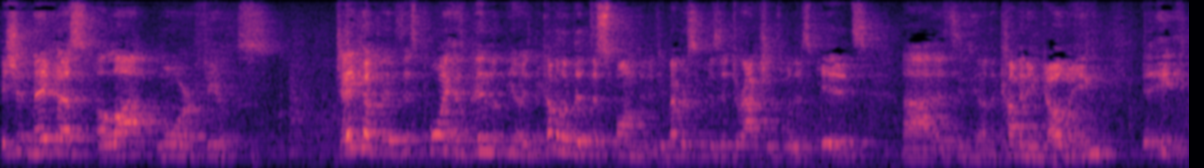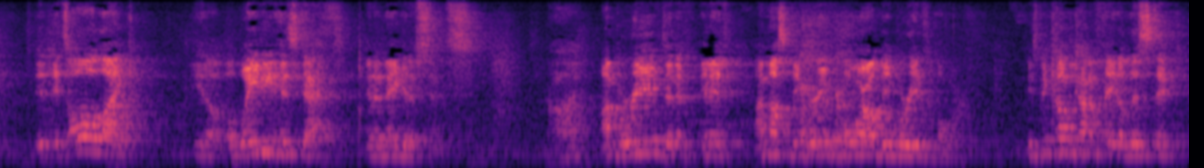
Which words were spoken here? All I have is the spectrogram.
It should make us a lot more fearless. Jacob, at this point, has been, you know, he's become a little bit despondent. If you remember some of his interactions with his kids, uh, you know, the coming and going, it, it, it's all like, you know, awaiting his death in a negative sense. Right? I'm bereaved, and if, and if I must be bereaved more, I'll be bereaved more. He's become kind of fatalistic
